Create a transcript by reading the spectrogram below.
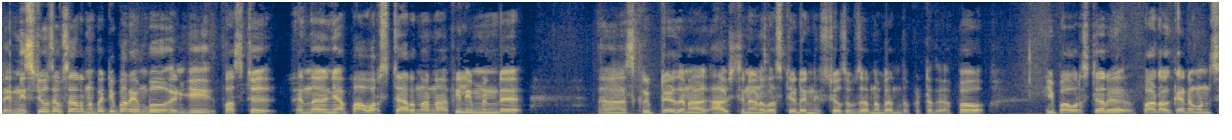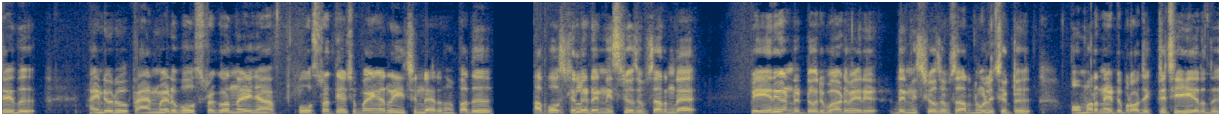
ഡെന്നിസ് ജോസഫ് സാറിനെ പറ്റി പറയുമ്പോൾ എനിക്ക് ഫസ്റ്റ് എന്താ ഞാൻ പവർ സ്റ്റാർ എന്ന് പറഞ്ഞ ഫിലിമിന്റെ സ്ക്രിപ്റ്റ് എഴുതണ ആവശ്യത്തിനാണ് ഫസ്റ്റ് ഡെന്നിസ് ജോസഫ് സാറിനെ ബന്ധപ്പെട്ടത്. അപ്പോൾ ഈ പവർ സ്റ്റാർ പടമൊക്കെ അനൗൺസ് ചെയ്ത് അതിന്റെ ഒരു ഫാൻ മെയ്ഡ് പോസ്റ്ററൊക്കെ വന്നു കഴിഞ്ഞാൽ പോസ്റ്റർ അത്യാവശ്യം ഭയങ്കര റീച്ച് ഉണ്ടായിരുന്നു. അപ്പോൾ അത് ആ പോസ്റ്ററിൽ ഡെന്നിസ് ജോസഫ് സാറിന്റെ പേര് കണ്ടിട്ട് ഒരുപാട് പേര് ഡെന്നിസ് ജോസഫ് സാറിനെ വിളിച്ചിട്ട് ഒമറിനായിട്ട് പ്രോജക്റ്റ് ചെയ്യരുത്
